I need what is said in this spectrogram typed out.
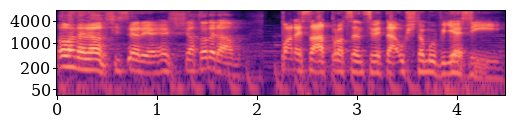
ale ne další série, ježiš, já to nedám. 50% světa už tomu věří.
